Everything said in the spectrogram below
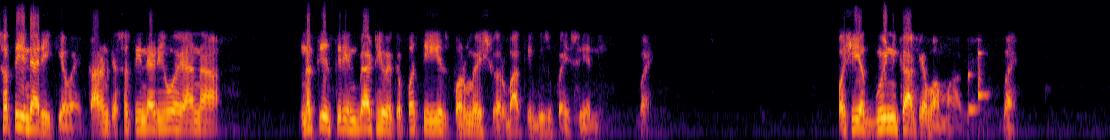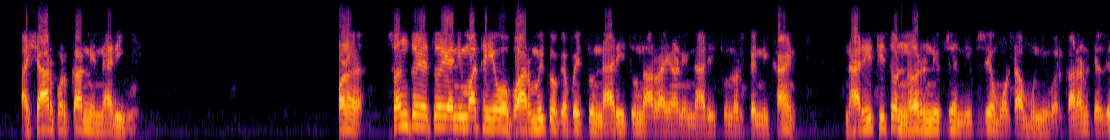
સતી નારી કહેવાય. કારણ કે સતી નારી હોય આના નક્કી કરીને બેઠી હોય કે પતિ ઇઝ પરમેશ્વર, બાકી બીજું કઈ છે નહીં. ભાઈ પછી એક ગુણિકા કહેવામાં આવે. ભાઈ. આ ચાર પ્રકારની નારી હોય. પણ સંતોએ તો એની માથે એવો ભાર મૂક્યો કે ભાઈ તું નારી, તું નારાયણી, નારી, તું નરકની ખાણ. નારીથી તો નર નીપજે નીપજે મોટા મુનિવર. કારણ કે જે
